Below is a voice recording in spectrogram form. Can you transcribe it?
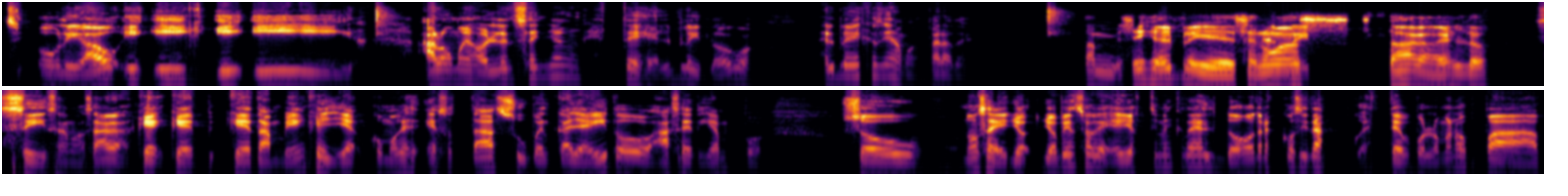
Sí, obligado. Y, y, y, y a lo mejor le enseñan este Hellblade, loco. Hellblade es que se llama, espérate. También, sí, Hellblade, Senua Hellblade. Saga, verlo. Sí, se nos haga. Que, que, que también que ya- como que eso está súper calladito hace tiempo. So, no sé, yo, yo pienso que ellos tienen que tener dos o tres cositas, este, por lo menos para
